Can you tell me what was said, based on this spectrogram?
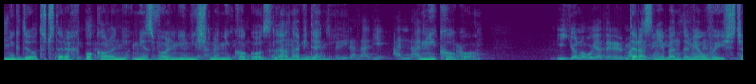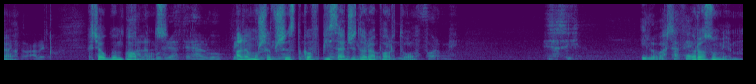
Nigdy od czterech pokoleń nie zwolniliśmy nikogo z La Navideni. Nikogo. Teraz nie będę miał wyjścia. Chciałbym pomóc, ale muszę wszystko wpisać do raportu. Rozumiem.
